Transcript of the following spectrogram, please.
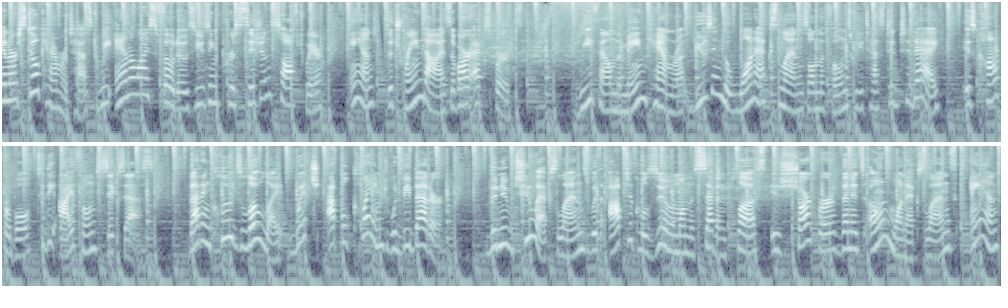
In our still camera test, we analyzed photos using precision software and the trained eyes of our experts. We found the main camera using the 1x lens on the phones we tested today is comparable to the iPhone 6S. That includes low light, which Apple claimed would be better. The new 2x lens with optical zoom on the 7 Plus is sharper than its own 1x lens and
